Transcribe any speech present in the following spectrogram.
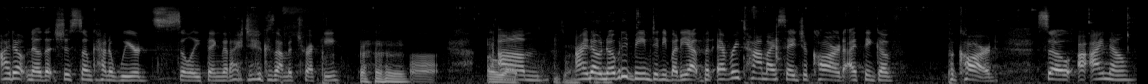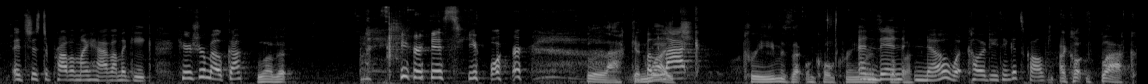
I don't know. That's just some kind of weird, silly thing that I do because I'm a Trekkie. Oh, right. Um, Exactly. I know nobody beamed anybody up, but every time I say Jacquard, I think of Picard. So I, I know it's just a problem I have. I'm a geek. Here's your mocha. Love it. Here is your, Black and white. Cream is that one called cream? and it then no, what color do you think it's called? I call it black.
